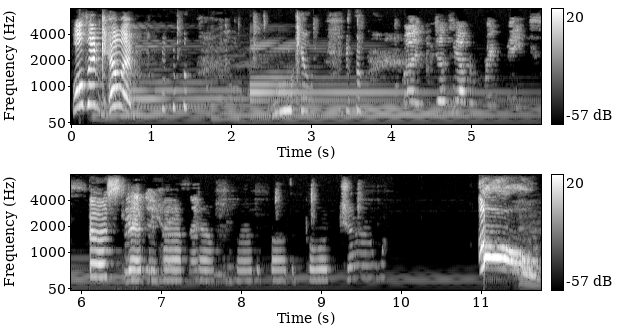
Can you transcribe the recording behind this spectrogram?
Well, then kill him! Ooh, kill him. But does he have a great base? First, Pretty let me have I help for the father, poor John. Oh!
